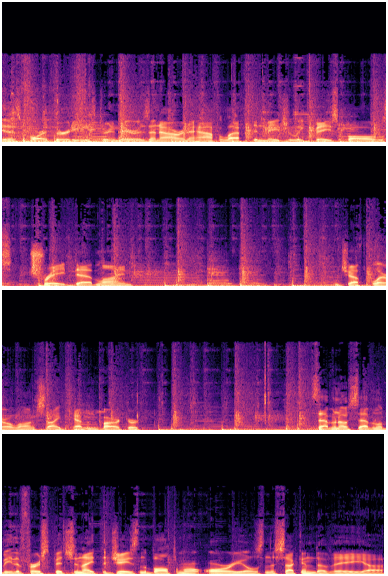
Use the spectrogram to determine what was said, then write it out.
It is 4:30 Eastern. There is an hour and a half left in Major League Baseball's trade deadline. Jeff Blair alongside Kevin Barker. 7:07 will be the first pitch tonight. The Jays and the Baltimore Orioles in the second of a uh,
